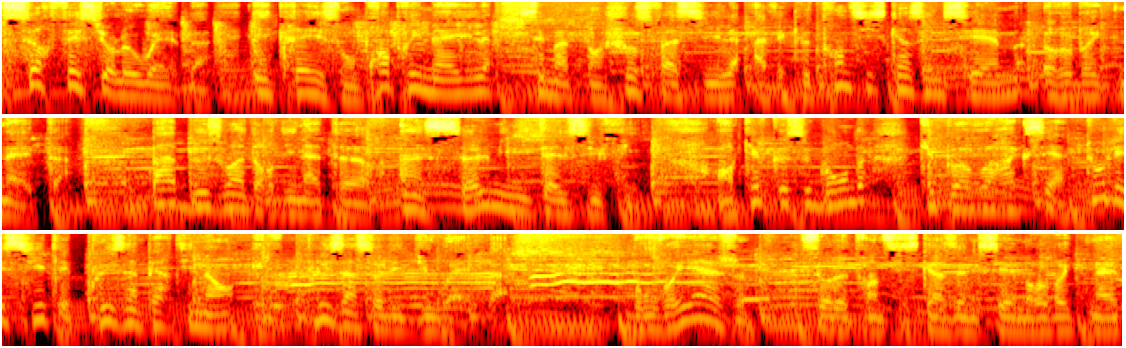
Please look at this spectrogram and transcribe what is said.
Surfer sur le web et créer son propre email, c'est maintenant chose facile avec le 3615 MCM rubrique net. Pas besoin d'ordinateur, un seul Minitel suffit. En quelques secondes, tu peux avoir accès à tous les sites les plus impertinents et les plus insolites du web. Bon voyage sur le 3615 MCM rubrique net.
